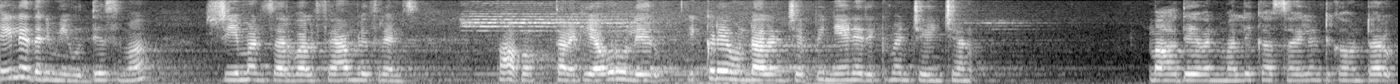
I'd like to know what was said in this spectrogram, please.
చేయలేదని మీ ఉద్దేశమా? శ్రీమన్ సార్ వాళ్ళ ఫ్యామిలీ ఫ్రెండ్స్. పాపం తనకి ఎవరూ లేరు. ఇక్కడే ఉండాలని చెప్పి నేనే రికమెండ్ చేయించాను. మహాదేవన్ మల్లిక సైలెంట్గా ఉంటారు.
